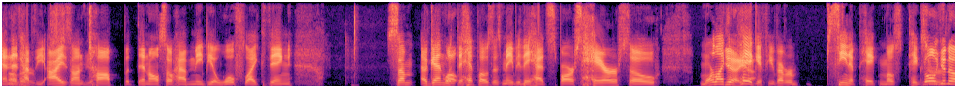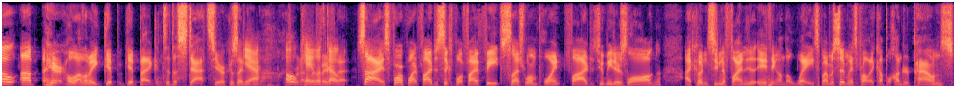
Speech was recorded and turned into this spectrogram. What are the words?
and then have the eyes on yeah. top, but then also have maybe a wolf-like thing. Some again Well- with the hippos is maybe they had sparse hair, so more like Yeah, a pig. If you've ever seen a pig, most pigs Well, are. you know, uh, here, hold on. Let me get get back into the stats here because I Yeah. Okay, let's go. Size: four point five to six point five feet slash one point five to two meters long. I couldn't seem to find anything on the weight, but I'm assuming it's probably a couple hundred pounds.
